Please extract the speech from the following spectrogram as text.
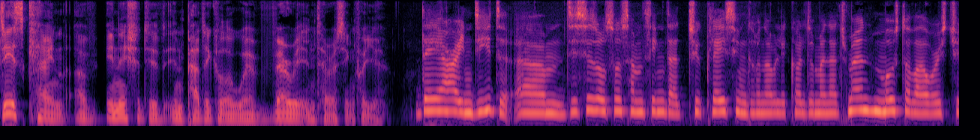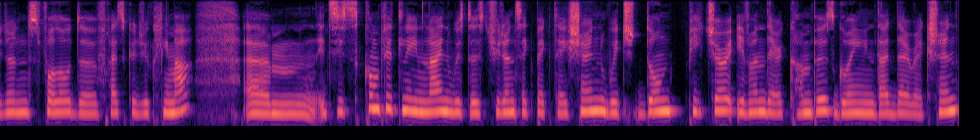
this kind of initiatives in particular were very interesting for you. They are indeed. Um, this is also something that took place in Grenoble École de Management. Most of our students follow the Fresque du Climat. Um, it is completely in line with the students' expectation, which don't picture even their campus going in that direction.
